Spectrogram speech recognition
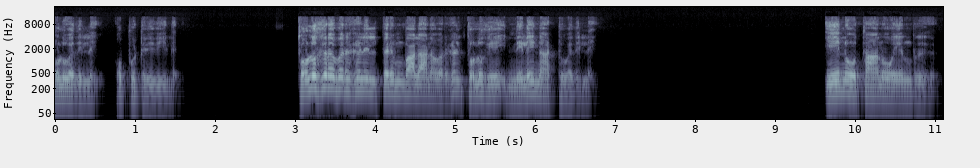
தொழுவதில்லை ஒப்பீட்டு ரீதியில். தொழுகிறவர்களில் பெரும்பாலானவர்கள் தொழுகையை நிலைநாட்டுவதில்லை. ஏனோ தானோ என்று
